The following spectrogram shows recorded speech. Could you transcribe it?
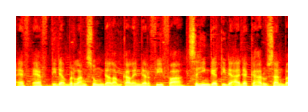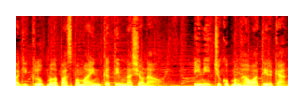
AFF tidak berlangsung dalam kalender FIFA, sehingga tidak ada keharusan bagi klub melepas pemain ke tim nasional. Ini cukup mengkhawatirkan.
